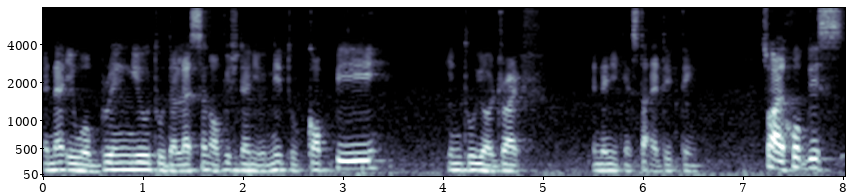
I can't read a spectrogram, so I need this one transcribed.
and then it will bring you to the lesson of which then you need to copy into your drive and then you can start editing. So I hope this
